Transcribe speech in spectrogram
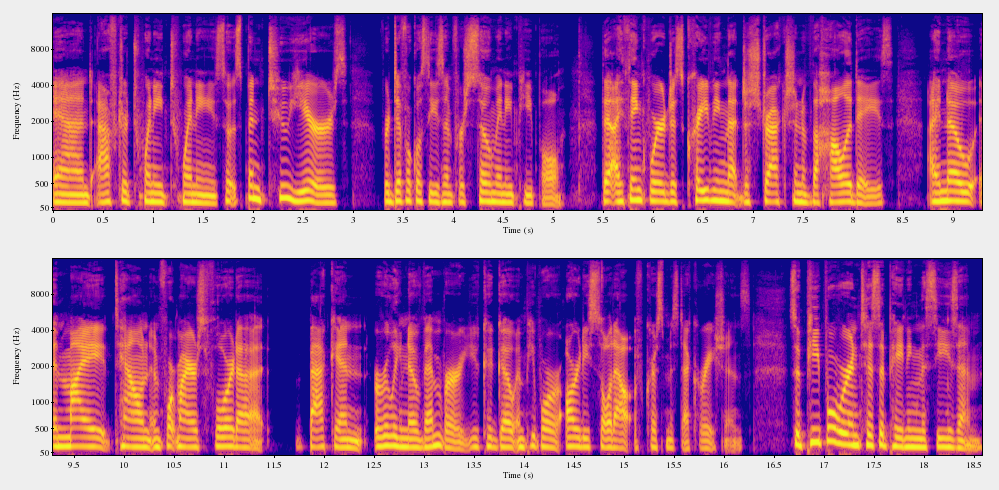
and after 2020. So it's been two years for difficult season for so many people that I think we're just craving that distraction of the holidays. I know in my town in Fort Myers, Florida, back in early November, you could go and people were already sold out of Christmas decorations. So people were anticipating the season.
